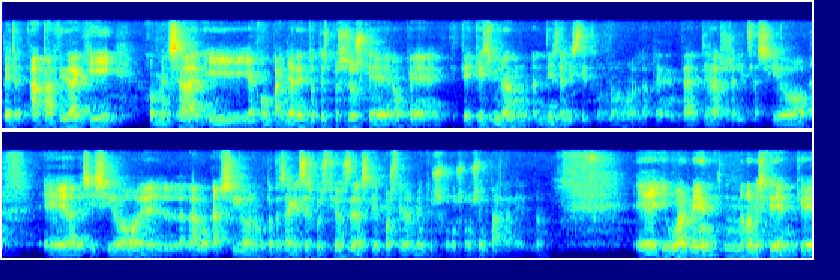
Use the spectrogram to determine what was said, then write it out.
per a partir d'aquí començar i, i acompanyar en tots els processos que, no? que, que, que es viuran dins de l'institut, no? l'aprenentatge, la socialització, eh, la decisió, el, la vocació, no? totes aquestes qüestions de les que posteriorment us, us, us en parlarem. No? Eh, igualment, no només creiem que,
